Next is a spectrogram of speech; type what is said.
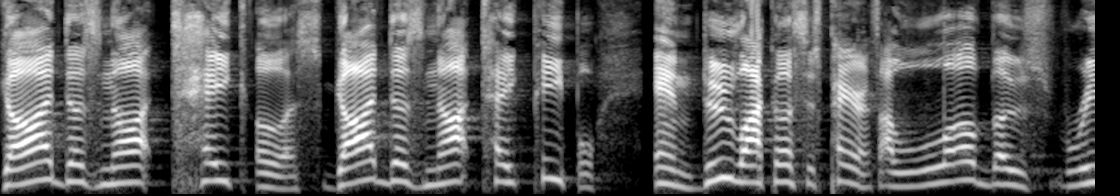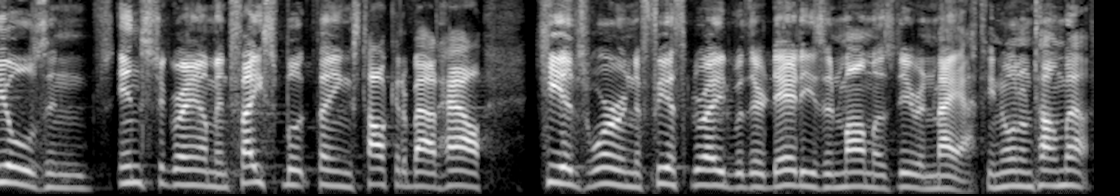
God does not take us. God does not take people and do like us as parents. I love those reels and Instagram and Facebook things talking about how kids were in the fifth grade with their daddies and mamas during math. You know what I'm talking about?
